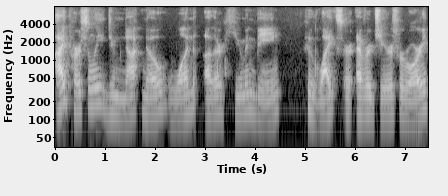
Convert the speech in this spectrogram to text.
I personally do not know one other human being who likes or ever cheers for Rory.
